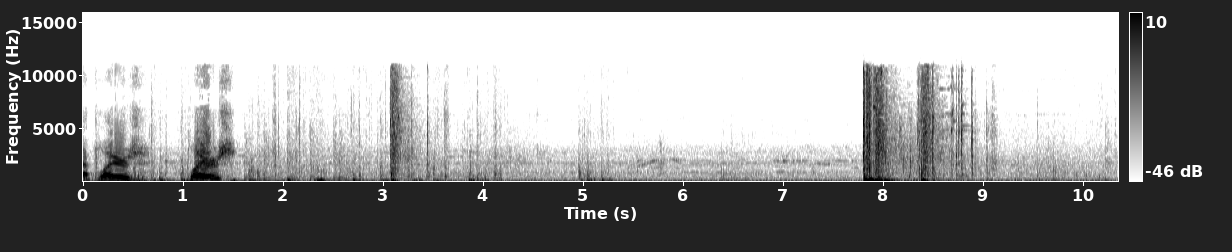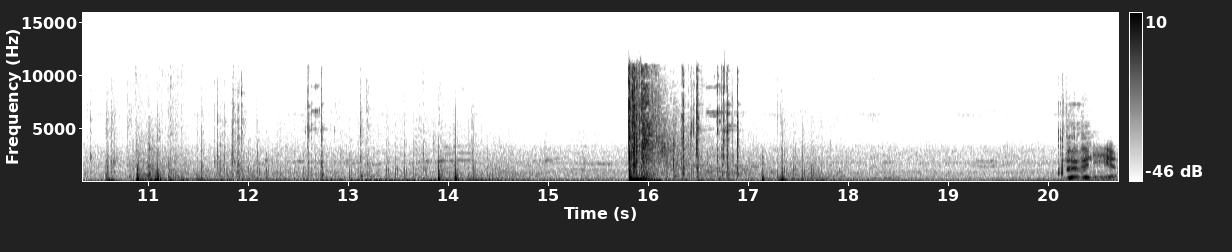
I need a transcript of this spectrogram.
That players? Players? Moving here.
